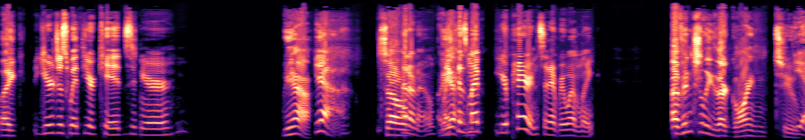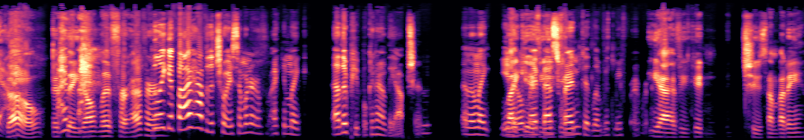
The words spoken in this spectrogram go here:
Like, You're just with your kids and your yeah. yeah. So I don't know, like, yeah. because my your parents and everyone like. Eventually they're going to Yeah. go if I- they don't live forever. But like, if I have the choice, I wonder if I can like other people can have the option, and then like you Like, know, my if you best can- friend could live with me forever. yeah, if you could choose somebody.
